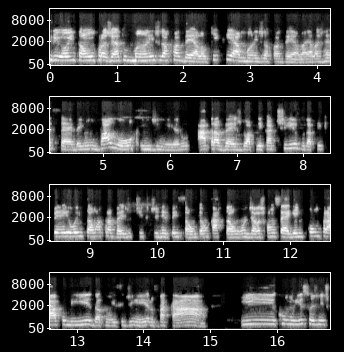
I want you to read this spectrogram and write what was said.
criou então um projeto Mães da Favela. O que é a Mães da Favela? Elas recebem um valor em dinheiro através do aplicativo da PicPay ou então através do ticket de refeição, que é um cartão onde elas conseguem comprar comida com esse dinheiro, sacar. E com isso a gente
